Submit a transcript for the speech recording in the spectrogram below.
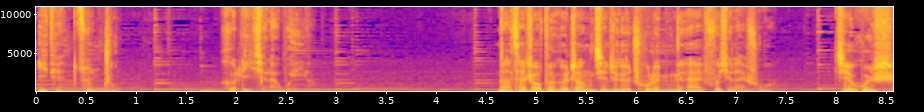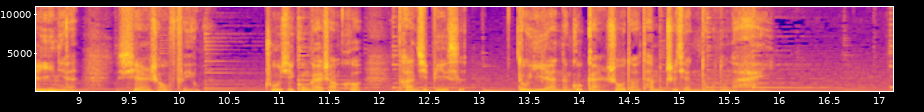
一点尊重和理解来喂养。拿蔡少芬和张晋这对出了名的爱夫妻来说，结婚十一年，鲜少绯闻，出席公开场合，谈及彼此，都依然能够感受到他们之间浓浓的爱意。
